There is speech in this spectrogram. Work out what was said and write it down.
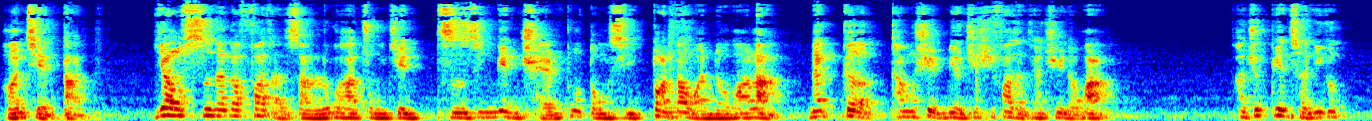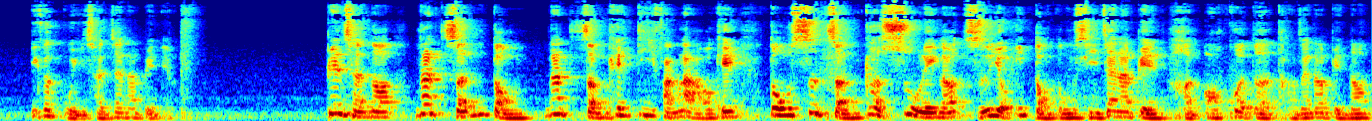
很简单，要是那个发展商如果他中间资金链全部东西断到完的话，那那个 township 没有继续发展下去的话，它就变成一个一个鬼城在那边了，变成哦，那整栋那整片地方啦，OK，都是整个树林，然后只有一栋东西在那边很 awkward 的躺在那边哦。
